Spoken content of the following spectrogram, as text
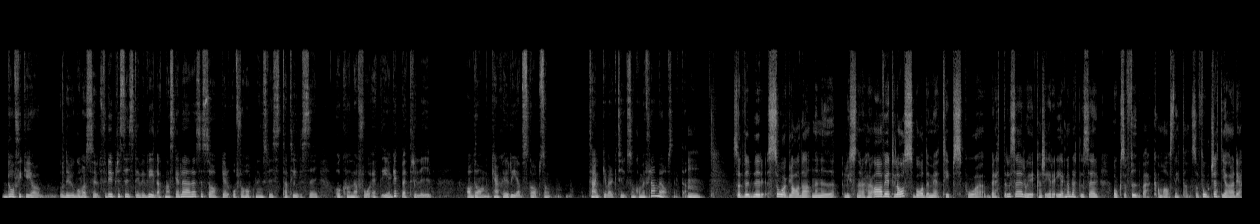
då fick ju jag och du gåshud, för det är precis det vi vill, att man ska lära sig saker och förhoppningsvis ta till sig och kunna få ett eget bättre liv av de kanske redskap som tankeverktyg som kommer fram i avsnitten. Mm. Så att vi blir så glada när ni lyssnare hör av er till oss, både med tips på berättelser och kanske era egna berättelser och också feedback om avsnitten. Så fortsätt göra det.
